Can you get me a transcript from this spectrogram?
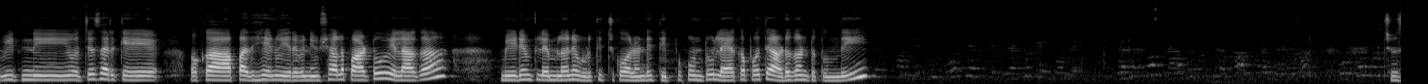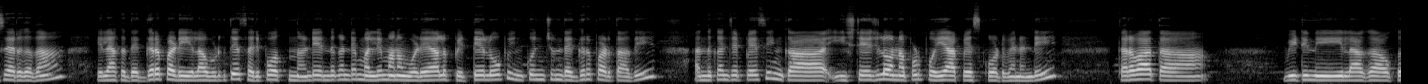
వీటిని వచ్చేసరికి ఒక పదిహేను ఇరవై నిమిషాల పాటు ఇలాగా మీడియం ఫ్లేమ్లోనే ఉడికించుకోవాలండి. తిప్పుకుంటూ లేకపోతే అడుగంటుతుంది. చూశారు కదా? ఇలాగ దగ్గర పడి ఇలా ఉడికితే సరిపోతుందండి. ఎందుకంటే మళ్ళీ మనం వడియాలు పెట్టేలోపు ఇంకొంచెం దగ్గర పడుతుంది. అందుకని చెప్పేసి ఇంకా ఈ స్టేజ్లో ఉన్నప్పుడు పొయ్యి ఆపేసుకోవటమేనండి. తర్వాత వీటిని ఇలాగా ఒక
